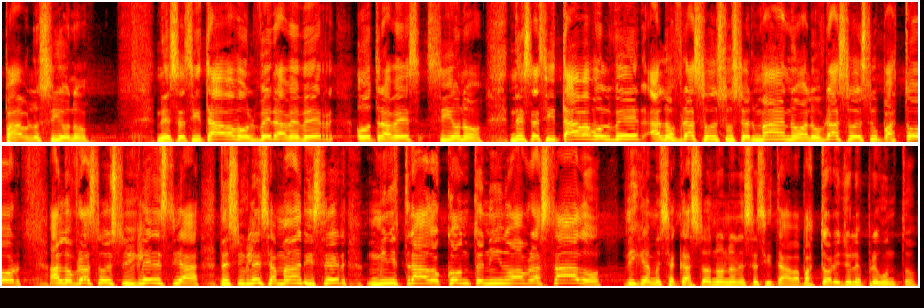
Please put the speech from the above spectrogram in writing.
Pablo, sí o no? ¿Necesitaba volver a beber otra vez? ¿Sí o no? ¿Necesitaba volver a los brazos de sus hermanos, a los brazos de su pastor, a los brazos de su iglesia, de su iglesia madre y ser ministrado, contenido, abrazado? Dígame si acaso no lo necesitaba. Pastores, yo les pregunto,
